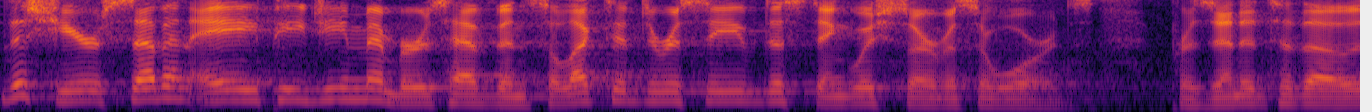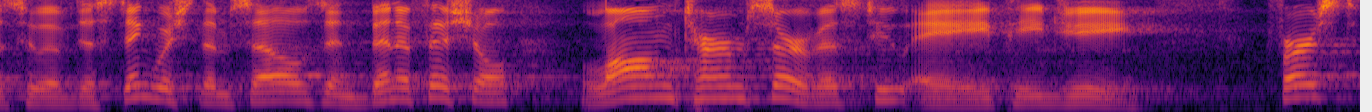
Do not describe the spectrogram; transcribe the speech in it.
This year, seven AAPG members have been selected to receive Distinguished Service Awards, presented to those who have distinguished themselves in beneficial, long term service to AAPG. First,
